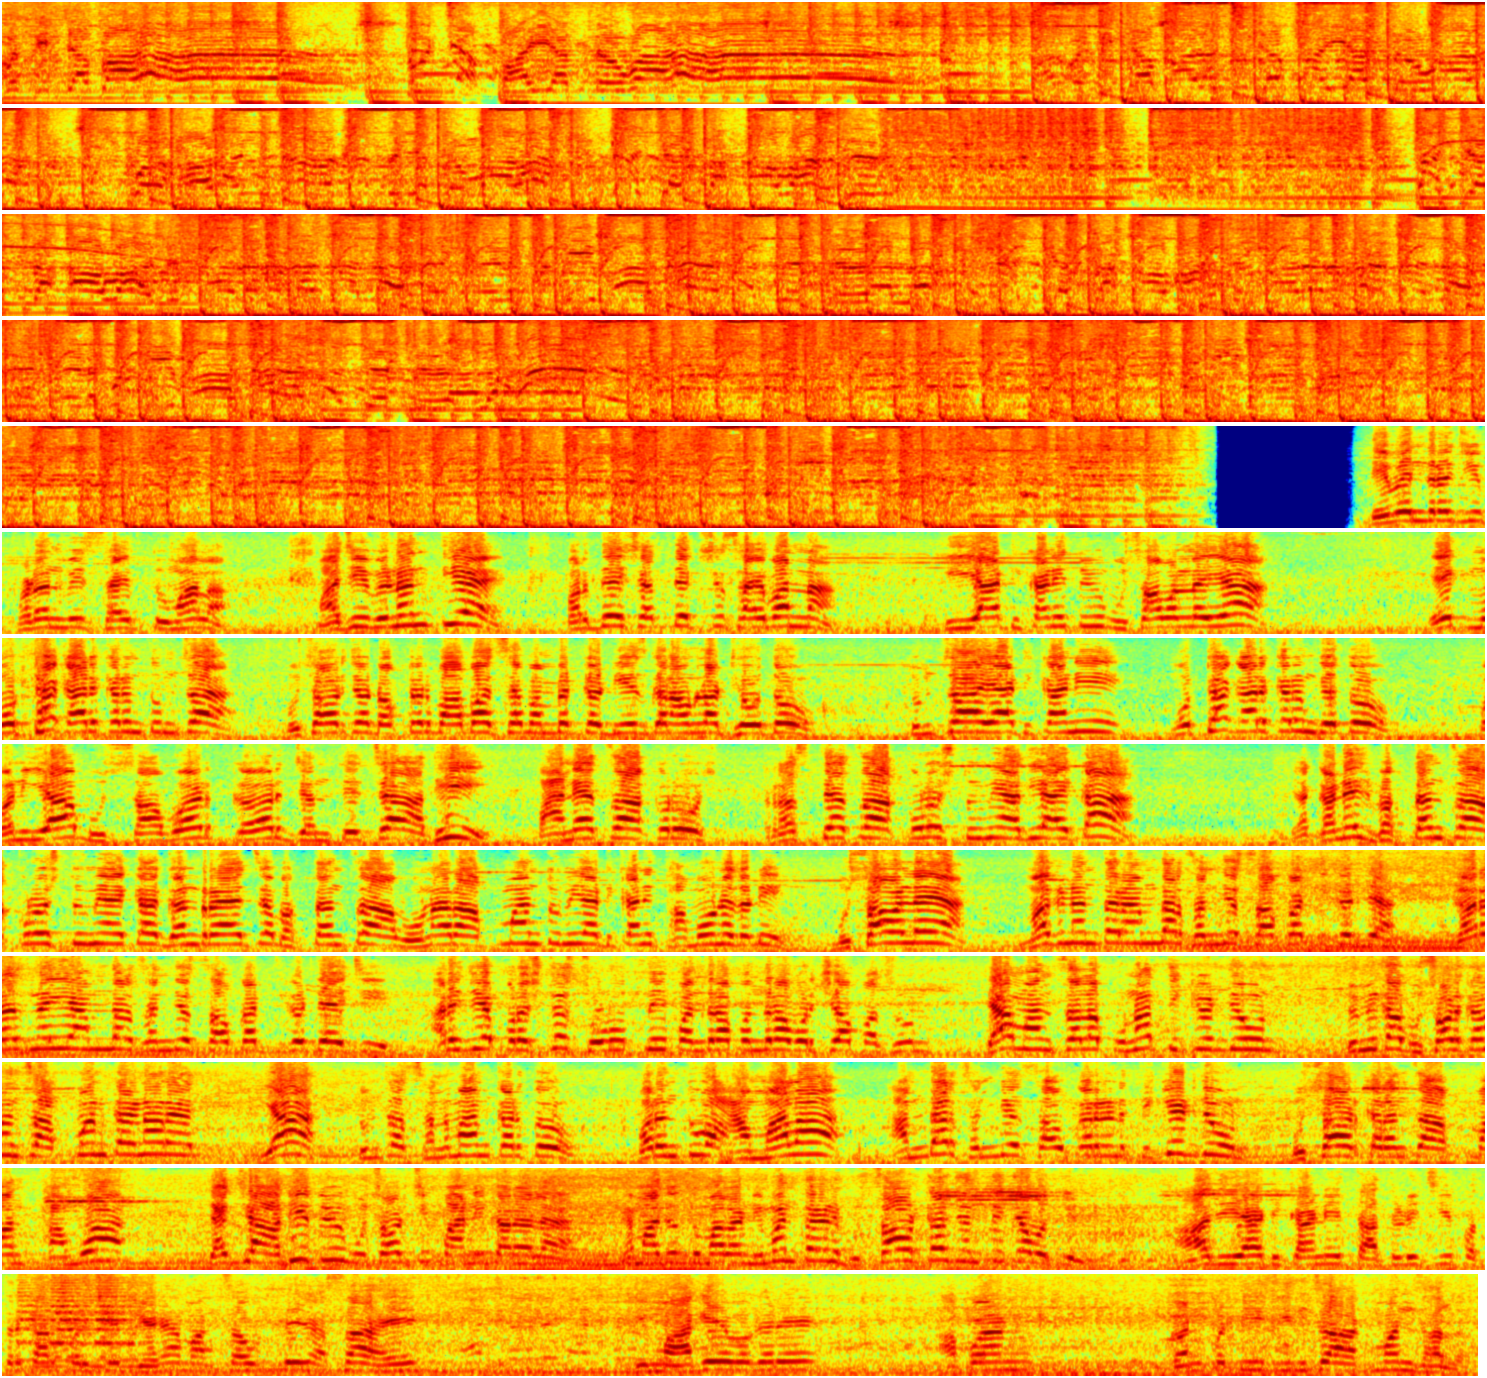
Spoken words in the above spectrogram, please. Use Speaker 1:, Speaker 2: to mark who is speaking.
Speaker 1: But it's a
Speaker 2: देवेंद्रजी फडणवीस साहेब तुम्हाला माझी विनंती आहे प्रदेश अध्यक्ष साहेबांना की या ठिकाणी तुम्ही भुसावळला या. एक मोठा कार्यक्रम तुमचा भुसावळच्या doctor Babasaheb Ambedkar D S ग्राउंडला ठेवतो. तुमचा या ठिकाणी मोठा कार्यक्रम घेतो. पण या भुसावळकर जनतेच्या आधी पाण्याचा आक्रोश रस्त्याचा आक्रोश तुम्ही आधी ऐका. या गणेश भक्तांचा आक्रोश तुम्ही ऐका गणरायाच्या भक्तांचा होणारा अपमान तुम्ही या ठिकाणी थांबवण्यासाठी भुसावळला या. मग नंतर आमदार संजय सावकार तिकट द्या. गरज नाही आमदार संजय सावकार तिकट द्यायची. अरे जे प्रश्न सोडवत नाही पंधरा पंधरा वर्षापासून त्या माणसाला पुन्हा तिकीट देऊन तुम्ही का भुसाळकरांचा अपमान करणार आहेत? या तुमचा सन्मान करतो. परंतु आम्हाला आमदार संजय सावकारांना तिकीट देऊन भुसावळकरांचा अपमान थांबवा. त्याच्या आधी तुम्ही भुसावळची पाणी करायला हे माझं तुम्हाला निमंत्रण आहे. भुसावळकर जनतेच्या वतीने. आज या ठिकाणी तातडीची पत्रकार परिषद घेण्यामागचा उद्देश असा आहे की मागे वगैरे आपण गणपतीजींचं आगमन झालं.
